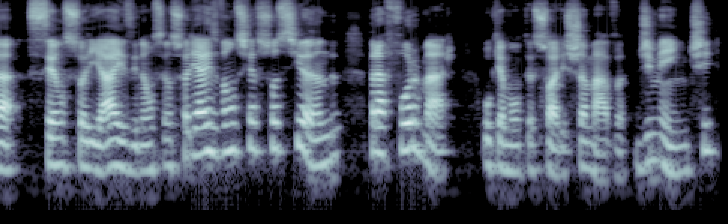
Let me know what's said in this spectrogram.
uh, sensoriais e não sensoriais vão se associando para formar o que a Montessori chamava de mente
